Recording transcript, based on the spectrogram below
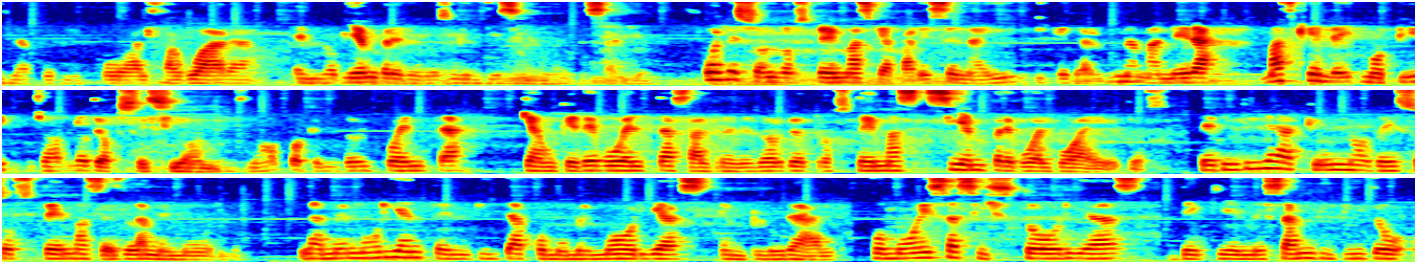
y la publicó Alfaguara en noviembre de 2019 salió. ¿Cuáles son los temas que aparecen ahí y que de alguna manera, más que leitmotiv, yo hablo de obsesiones, ¿no? Porque me doy cuenta que aunque dé vueltas alrededor de otros temas, siempre vuelvo a ellos. Te diría que uno de esos temas es la memoria. La memoria entendida como memorias en plural, como esas historias de quienes han vivido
